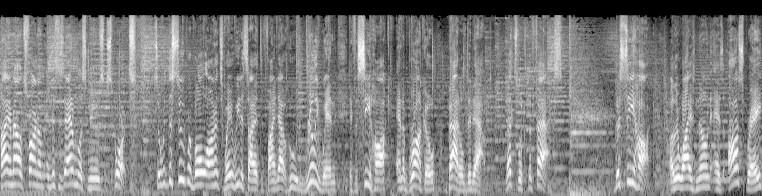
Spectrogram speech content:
Hi, I'm Alex Farnham, and this is Animalist News Sports. So, with the Super Bowl on its way, we decided to find out who would really win if a Seahawk and a Bronco battled it out. Let's look at the facts. The Seahawk, otherwise known as osprey,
